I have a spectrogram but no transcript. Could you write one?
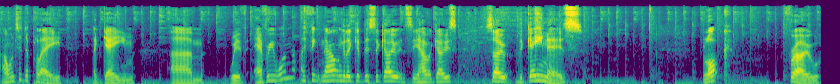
I wanted to play a game um, with everyone. I think now I'm going to give this a go and see how it goes. So the game is block, throw,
